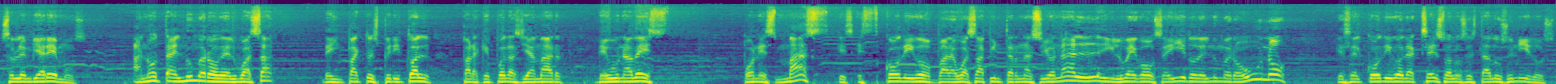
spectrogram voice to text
se lo enviaremos. Anota el número del WhatsApp de Impacto Espiritual para que puedas llamar de una vez. Pones más, que es, código para WhatsApp internacional, y luego seguido del número uno, que es el código de acceso a los Estados Unidos.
